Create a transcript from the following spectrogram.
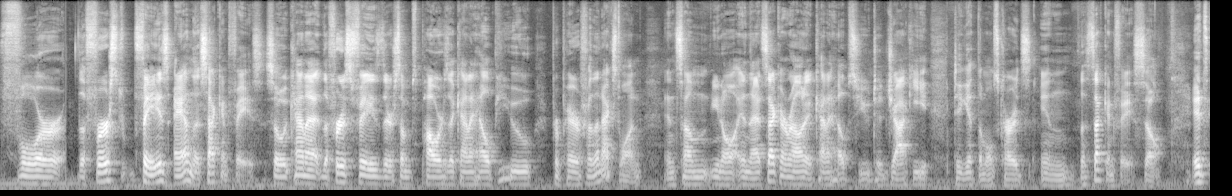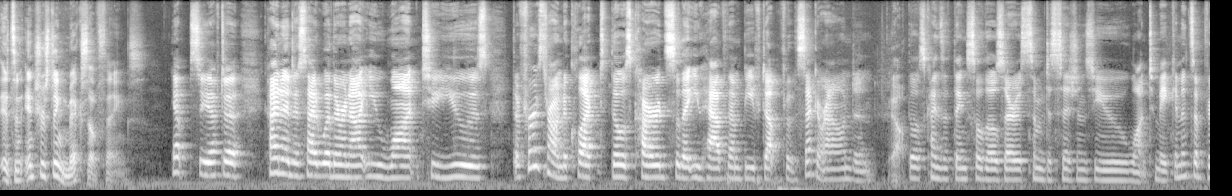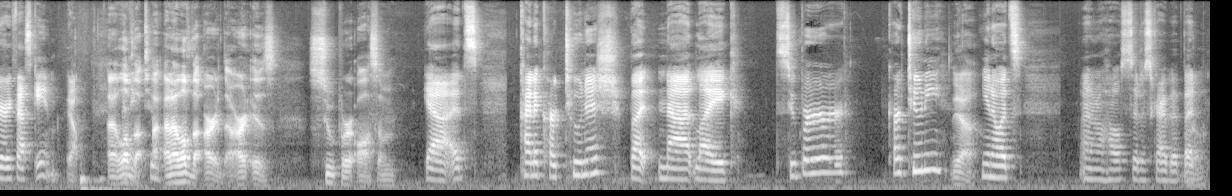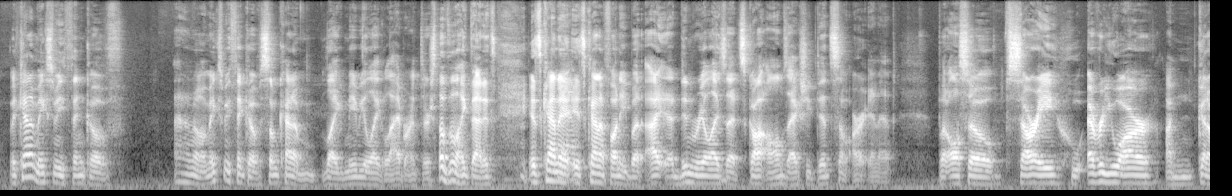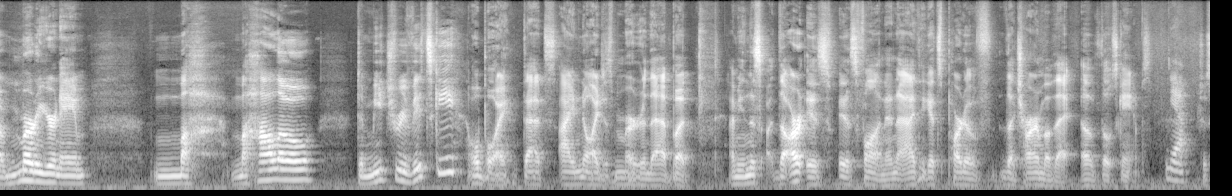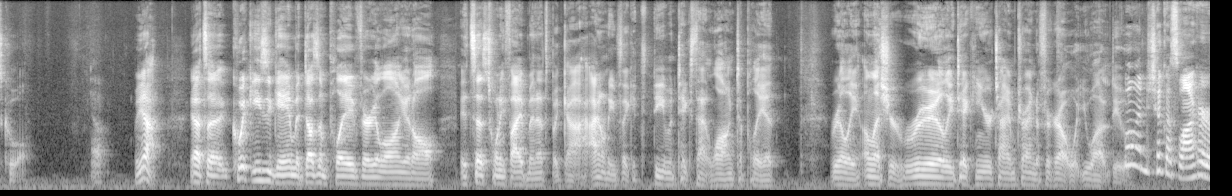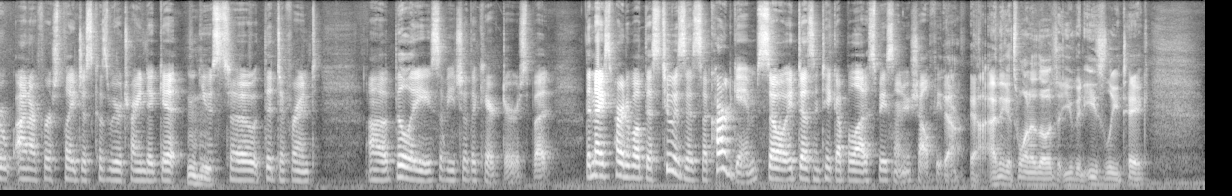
for the first phase and the second phase. So it kind of the first phase there's some powers that kind of help you prepare for the next one. And some, you know, in that second round it kind of helps you to jockey to get the most cards in the second phase. So it's it's an interesting mix of things. Yep. So you have to kind of decide whether or not you want to use the first round to collect those cards so that you have them beefed up for the second round and Yeah. those kinds of things. So those are some decisions you want to make, and it's a very fast game. Yeah. And I love think the too. and I love the art. The art is super awesome. Yeah, it's kind of cartoonish, but not like super cartoony. Yeah. You know, it's I don't know how else to describe it, but It kind of makes me think of I don't know. It makes me think of some kind of like maybe like labyrinth or something like that. It's it's kind of Yeah. it's kind of funny, but I, I didn't realize that Scott Almes actually did some art in it. But also, sorry, whoever you are, I'm gonna murder your name. Mah- Mahalo Dmitrievitsky. Oh boy, that's I know I just murdered that, but I mean this the art is is fun, and I think it's part of the charm of that of those games, Yeah. which is cool. Yep. But yeah, yeah, it's a quick, easy game. It doesn't play very long at all. It says 25 minutes, but God, I don't even think it even takes that long to play it, really, unless you're really taking your time trying to figure out what you want to do. Well, and it took us longer on our first play just because we were trying to get Mm-hmm. used to the different uh, abilities of each of the characters. But the nice part about this too is it's a card game, so it doesn't take up a lot of space on your shelf either. yeah, yeah, I think it's one of those that you could easily take.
